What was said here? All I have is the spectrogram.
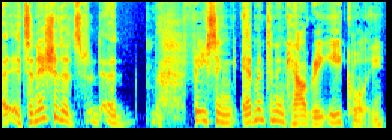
it's an issue that's uh, facing Edmonton and Calgary equally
